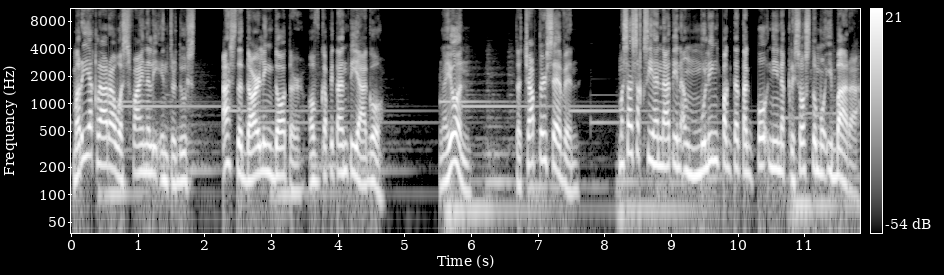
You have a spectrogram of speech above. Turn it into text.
Maria Clara was finally introduced as the darling daughter of Kapitan Tiago. Ngayon, sa Chapter 7, masasaksihan natin ang muling pagtatagpo ni na Crisostomo Ibarra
